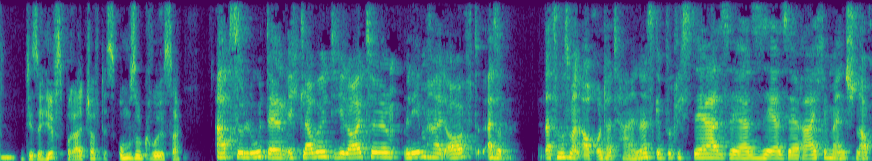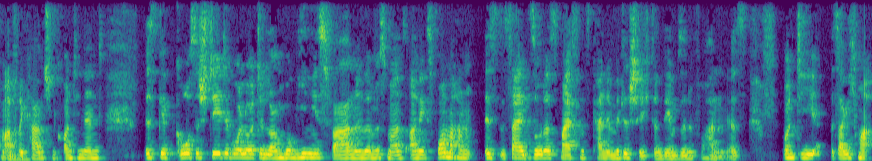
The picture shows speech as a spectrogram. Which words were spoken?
Und diese Hilfsbereitschaft ist umso größer. Absolut, denn ich glaube, die Leute leben halt oft, also das muss man auch unterteilen. Ne? Es gibt wirklich sehr, sehr, sehr, sehr reiche Menschen auf dem mhm. afrikanischen mhm. Kontinent, es gibt große Städte, wo Leute Lamborghinis fahren und da müssen wir uns auch nichts vormachen. Es ist halt so, dass meistens keine Mittelschicht in dem Sinne vorhanden ist. Und die, sage ich mal,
